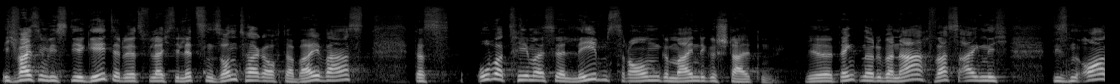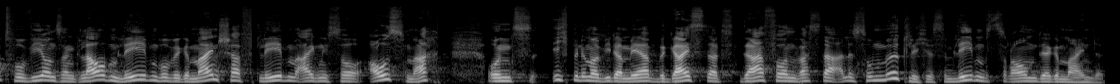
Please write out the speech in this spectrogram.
Ich weiß nicht, wie es dir geht, der du jetzt vielleicht die letzten Sonntage auch dabei warst. Das Oberthema ist ja Lebensraum Gemeinde gestalten. Wir denken darüber nach, was eigentlich diesen Ort, wo wir unseren Glauben leben, wo wir Gemeinschaft leben, eigentlich so ausmacht. Und ich bin immer wieder mehr begeistert davon, was da alles so möglich ist im Lebensraum der Gemeinde.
